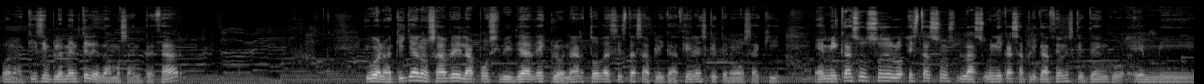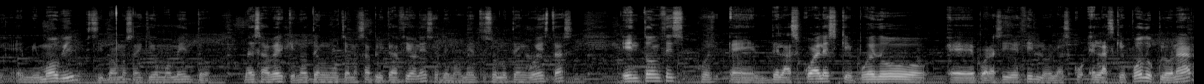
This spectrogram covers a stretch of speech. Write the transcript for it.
Bueno, aquí simplemente le damos a empezar y bueno, aquí ya nos abre la posibilidad de clonar todas estas aplicaciones que tenemos aquí. En mi caso, solo estas son las únicas aplicaciones que tengo en mi, en mi móvil. Si vamos aquí un momento, vais a ver que no tengo muchas más aplicaciones. De momento solo tengo estas. Entonces, pues de las cuales que puedo, eh, por así decirlo, en las que puedo clonar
